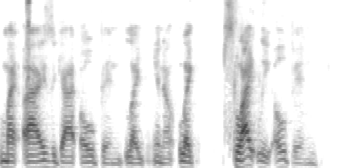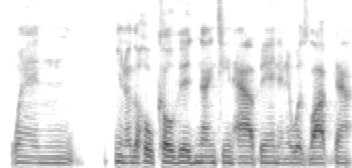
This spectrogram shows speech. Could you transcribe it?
my eyes got opened, like you know, like slightly opened when you know the whole COVID nineteen happened and it was locked down.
